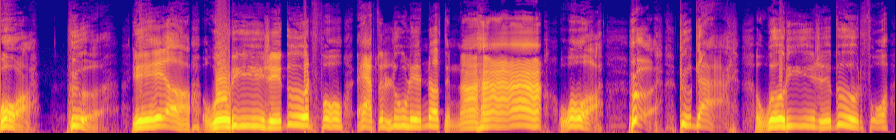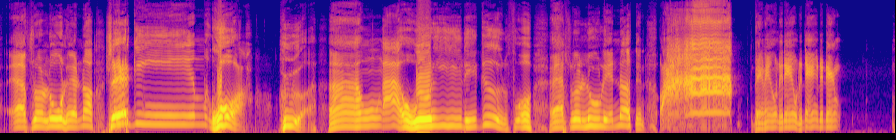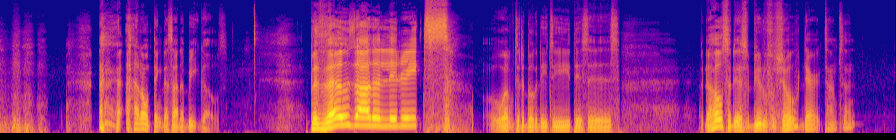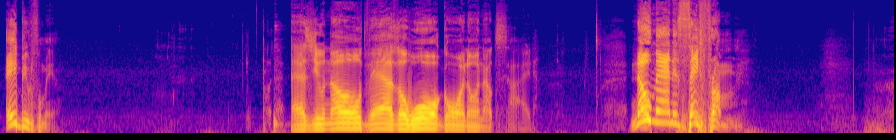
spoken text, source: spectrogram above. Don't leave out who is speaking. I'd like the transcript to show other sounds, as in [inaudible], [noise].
Speaker 1: war. Huh. Yeah, what is it good for? Absolutely nothing. Uh-huh. War. Huh. Good God. What is it good for? Absolutely nothing. Say it again. War. Huh. Uh, what is it good for? Absolutely nothing. Ah! [laughs] I don't think that's how the beat goes. But those are the lyrics. Welcome to the Book of DT. This is the host of this beautiful show, Derek Thompson, a beautiful man. As you know, there's a war going on outside. No man is safe from.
